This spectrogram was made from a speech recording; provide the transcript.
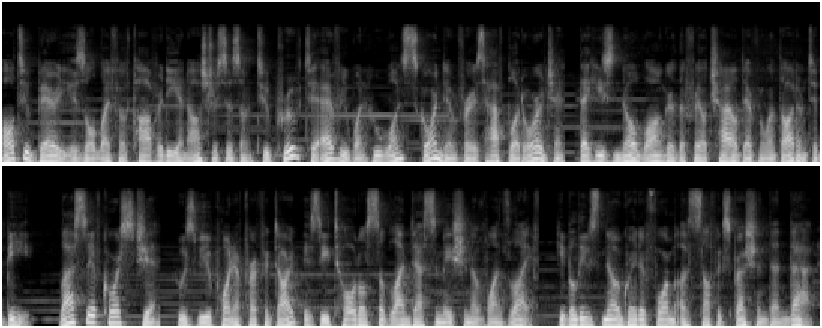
all to bury his old life of poverty and ostracism to prove to everyone who once scorned him for his half-blood origin that he's no longer the frail child everyone thought him to be. Lastly, of course, Jhin, whose viewpoint of perfect art is the total sublime decimation of one's life. He believes no greater form of self-expression than that,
